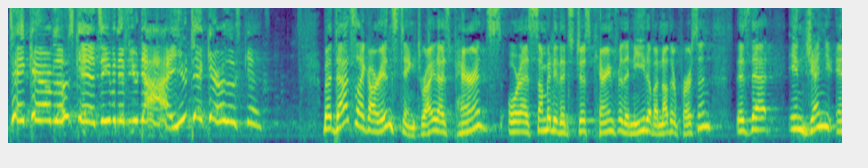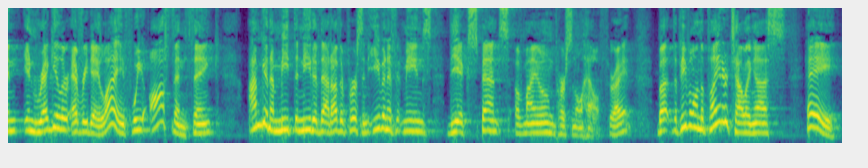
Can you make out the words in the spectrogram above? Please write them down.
take care of those kids, even if you die. You take care of those kids. But that's like our instinct, right? As parents or as somebody that's just caring for the need of another person, is that in, genu- in, in regular everyday life, we often think, I'm going to meet the need of that other person, even if it means the expense of my own personal health, right? But the people on the plane are telling us, hey,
